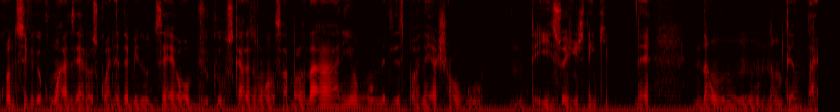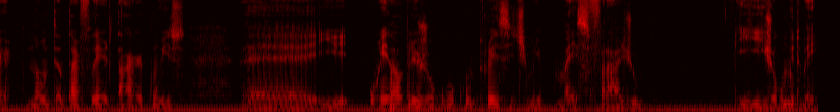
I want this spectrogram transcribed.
quando você fica com 1 a 0 aos 40 minutos é óbvio que os caras vão lançar a bola na área e em algum momento eles podem achar o gol. Isso a gente tem que, né, não não tentar, não tentar flertar com isso. É, e o Reinaldo ele jogou contra esse time mais frágil e jogou muito bem.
